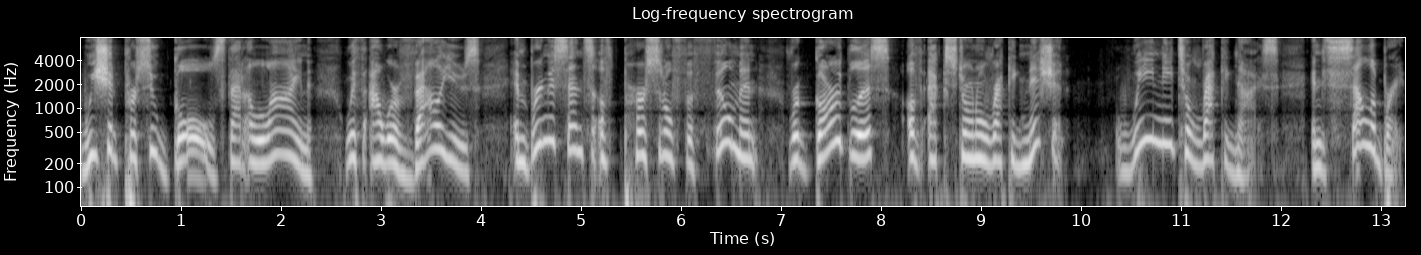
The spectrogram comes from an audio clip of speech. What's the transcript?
We should pursue goals that align with our values and bring a sense of personal fulfillment regardless of external recognition. We need to recognize and celebrate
